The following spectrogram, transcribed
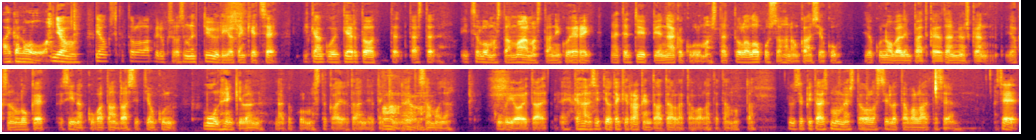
aika nolla. Joo. Ja onko sitten tuolla Lapiduksella sellainen tyyli jotenkin, että se ikään kuin kertoo tästä itse luomastaan maailmastaan niin kuin eri näiden tyyppien näkökulmasta. Että tuolla lopussahan on myös joku joku novellin pätkä, jota en myöskään jaksanut lukea. Siinä kuvataan taas sitten jonkun muun henkilön näkökulmasta kai jotain jotenkin ah, näitä joo. samoja kuvioita. Et ehkä hän sitten jotenkin rakentaa tällä tavalla tätä, mutta kyllä se pitäisi mun mielestä olla sillä tavalla, että se, se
